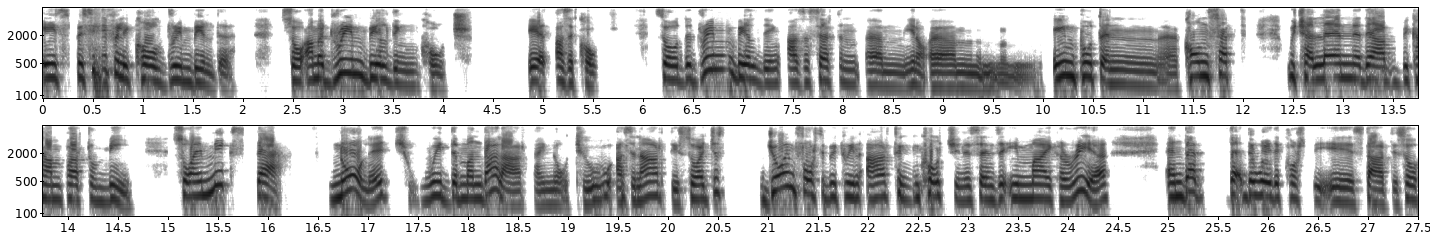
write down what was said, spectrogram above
is specifically called Dream Builder. So I'm a dream building coach as a coach. So the dream building has a certain, um, you know, um, input and uh, concept, which I learn they have become part of me. So I mix that knowledge with the mandala art I know too as an artist. So I just join forces between art and coaching in a sense in my career, and that. the way the course be, uh, started. So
